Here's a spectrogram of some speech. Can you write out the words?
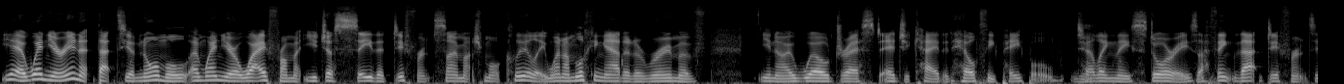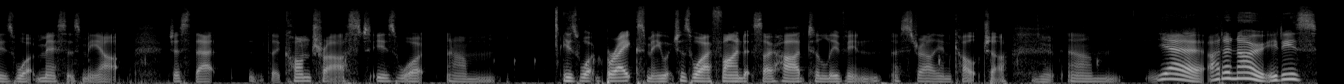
yeah, when you're in it, that's your normal, and when you're away from it, you just see the difference so much more clearly. When I'm looking out at a room of, you know, well dressed, educated, healthy people Yeah. telling these stories, I think that difference is what messes me up. Just that the contrast is what um, is what breaks me, which is why I find it so hard to live in Australian culture. Yeah. Um, yeah, I don't know. It is.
